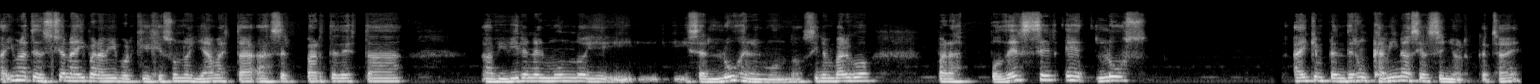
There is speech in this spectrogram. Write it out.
hay una tensión ahí para mí porque Jesús nos llama a ser parte de esta, a vivir en el mundo y, ser luz en el mundo. Sin embargo, para poder ser eh, luz, hay que emprender un camino hacia el Señor, ¿cachai?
